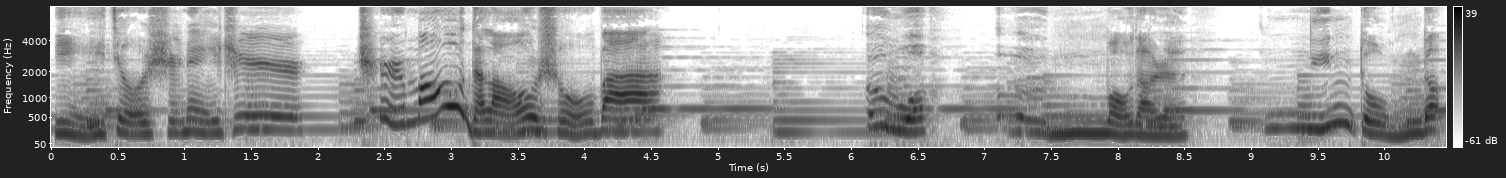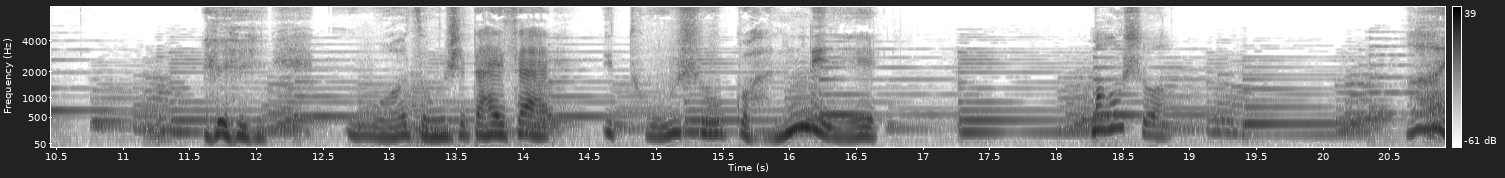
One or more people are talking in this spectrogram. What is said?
你就是那只吃猫的老鼠吧？呃，我，呃，猫大人，您懂的。嘿嘿，我总是待在图书馆里。猫说：“哎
